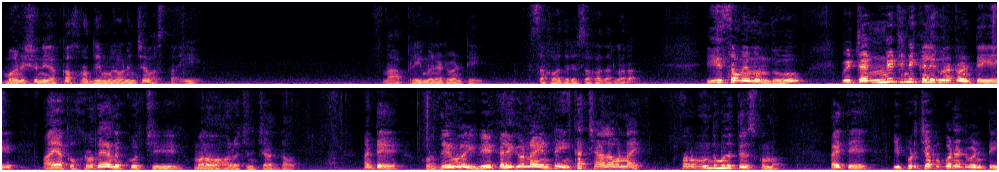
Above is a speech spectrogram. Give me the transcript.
మనుషుని యొక్క హృదయంలో నుంచే వస్తాయి. నా ప్రియమైనటువంటి సహోదరి సహోదరులరా ఈ సమయం ముందు వీటన్నిటిని కలిగి ఉన్నటువంటి ఆ యొక్క హృదయాన్ని కూర్చి మనం ఆలోచన చేద్దాం. అంటే హృదయంలో ఇవే కలిగి ఉన్నాయంటే ఇంకా చాలా ఉన్నాయి. మనం ముందు ముందు తెలుసుకుందాం. అయితే ఇప్పుడు చెప్పబడినటువంటి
